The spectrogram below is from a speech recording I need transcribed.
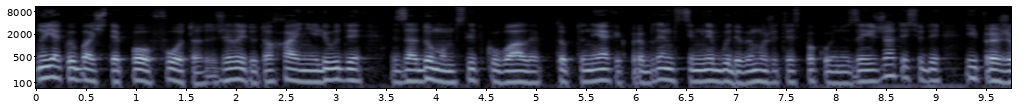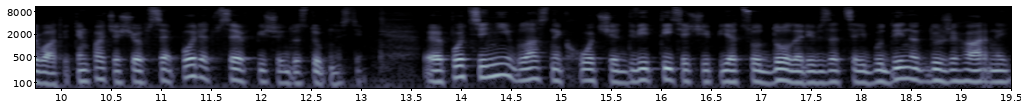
Ну, як ви бачите по фото, жили тут охайні люди, за домом слідкували, тобто ніяких проблем з цим не буде. Ви можете спокійно заїжджати сюди і проживати. Тим паче, що все поряд, все в пішій доступності. Е, По ціні власник хоче 2500 доларів за цей будинок, дуже гарний.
